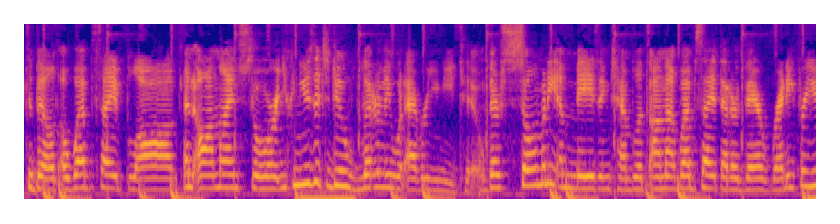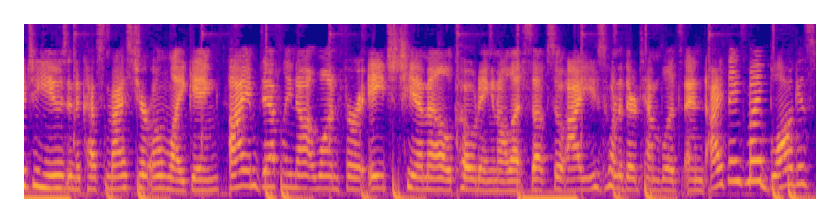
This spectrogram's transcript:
to build a website blog an online store you can use it to do literally whatever you need to there's so many amazing templates on that website that are there ready for you to use and to customize to your own liking. I am definitely not one for HTML coding and all that stuff, so I use one of their templates and I think my blog is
